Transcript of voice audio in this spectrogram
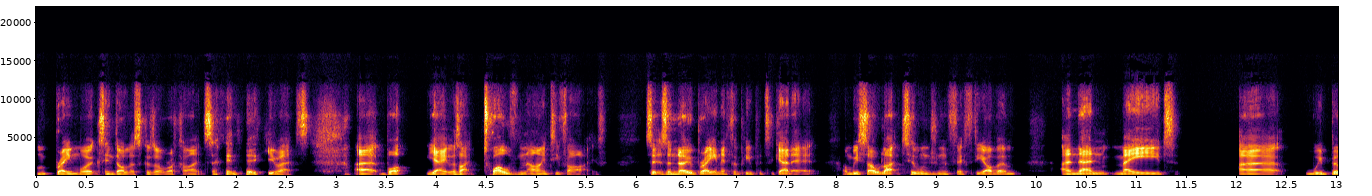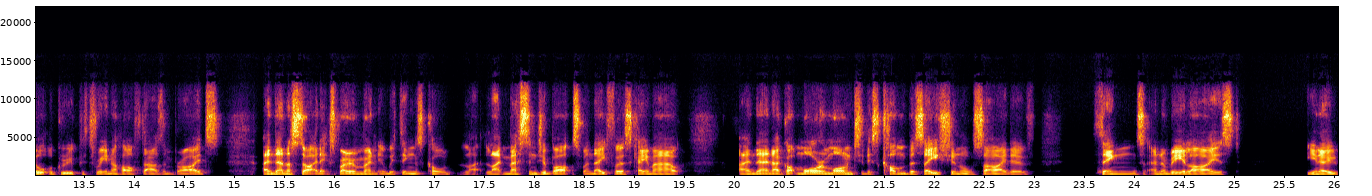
brain works in dollars because all our clients are in the US. Uh, but yeah, it was like twelve ninety five. So it's a no brainer for people to get it. And we sold like two hundred and fifty of them, and then made uh, we built a group of three and a half thousand brides. And then i started experimenting with things called like like messenger bots when they first came out. And then i got more and more into this conversational side of things and i realized you know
